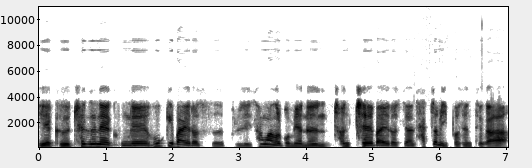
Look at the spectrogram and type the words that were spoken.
예, 그 최근에 국내 호흡기 바이러스 분리 상황을 보면은 전체 바이러스의 한 4.2%가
